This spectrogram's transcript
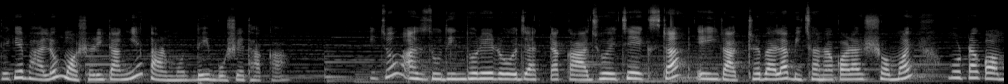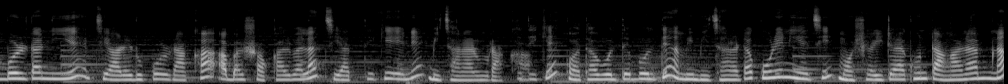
থেকে ভালো মশারি টাঙিয়ে তার মধ্যেই বসে থাকা। যে আজ দুদিন ধরে রোজ একটা কাজ হয়েছে এক্সট্রা এই রাত্রেবেলা বিছানা করার সময় মোটা কম্বলটা নিয়ে চেয়ারের উপর রাখা, আবার সকালবেলা চেয়ার থেকে এনে বিছানার রাখা। এদিকে কথা বলতে বলতে আমি বিছানাটা করে নিয়েছি। মশারিটা এখন টাঙালাম না,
